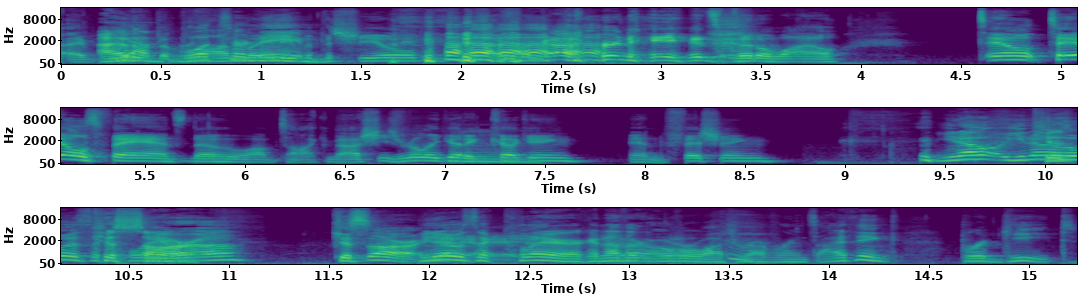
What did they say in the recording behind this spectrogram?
I, I- yeah, Yeah, the what's blonde her lady name? with the shield. I forgot her name. It's been a while. Tail, Tales fans know who I'm talking about. She's really good at hmm. cooking and fishing. You know. You know who is a cleric? Kisara. Kisara. You know yeah, who's yeah, a yeah. cleric? Another There go. Overwatch reference. I think Brigitte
